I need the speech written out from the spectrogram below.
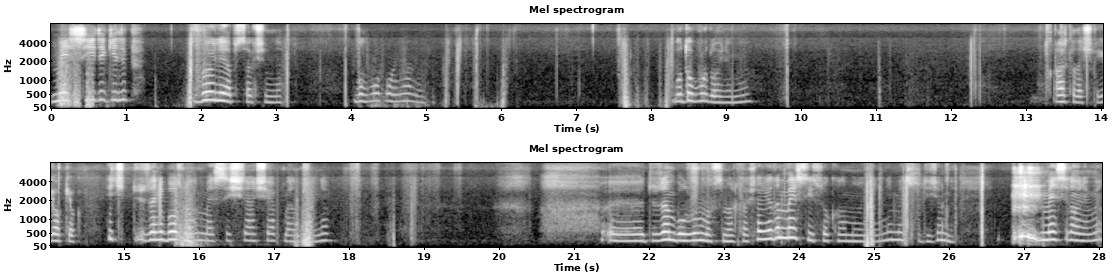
Messi'yi de gelip böyle yapsak şimdi. Bu burada oynar mı? Bu da burada oynamıyor. Arkadaşlar yok yok. Hiç düzeni bozmayalım. Messi işten şey yapmayalım şimdi. Ee, düzen bozulmasın arkadaşlar. Ya da Messi'yi sokalım onun yerine. Messi diyeceğim de. Messi de oynamıyor.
